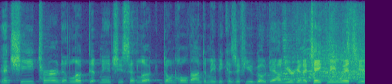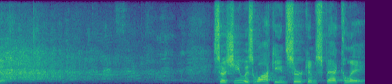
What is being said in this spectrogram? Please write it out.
And she turned and looked at me and she said, Look, don't hold on to me because if you go down, you're going to take me with you. So she was walking circumspectly.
